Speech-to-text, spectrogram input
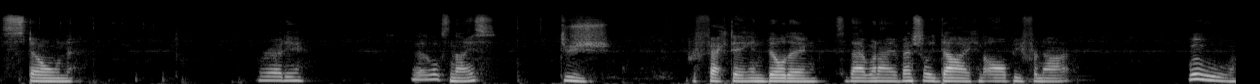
stone. Ready. That looks nice. Perfecting and building so that when I eventually die, it can all be for naught. Woo!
